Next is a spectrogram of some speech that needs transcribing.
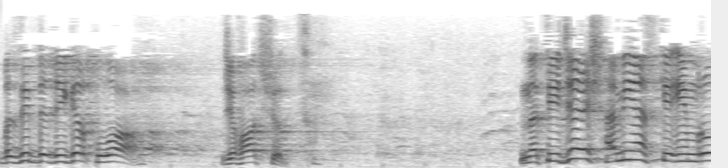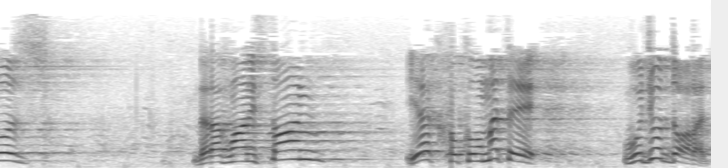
به ضد دیگر قوا جهاد شد۔ نتیجهش همی است که امروز در افغانستان یک حکومت وجود دارد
